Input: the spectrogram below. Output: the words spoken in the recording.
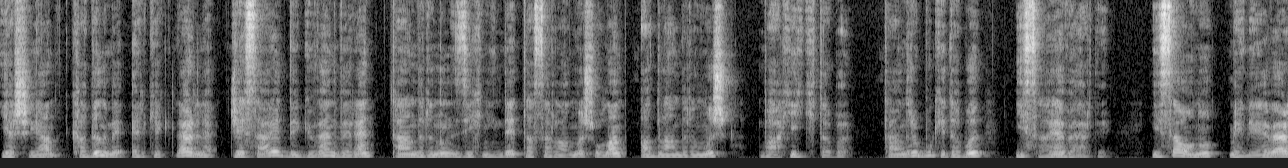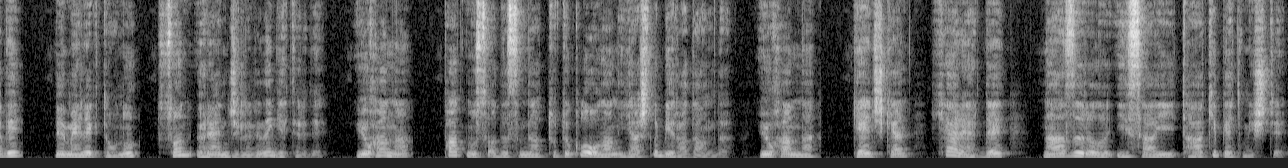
yaşayan kadın ve erkeklerle cesaret ve güven veren Tanrı'nın zihninde tasarlanmış olan adlandırılmış vahiy kitabı. Tanrı bu kitabı İsa'ya verdi. İsa onu meleğe verdi ve melek de onu son öğrencilerine getirdi. Yuhanna Patmos adasında tutuklu olan yaşlı bir adamdı. Yuhanna gençken her yerde Nazıralı İsa'yı takip etmişti.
